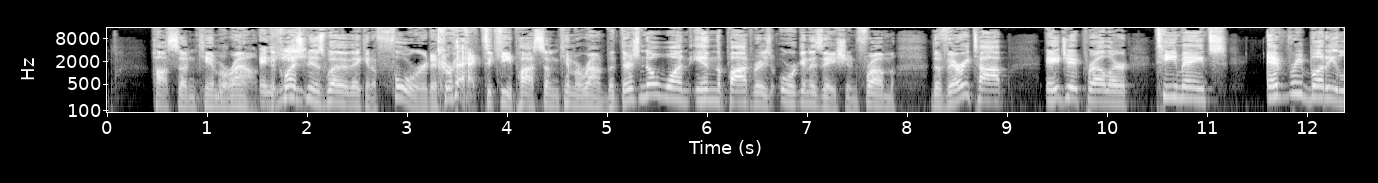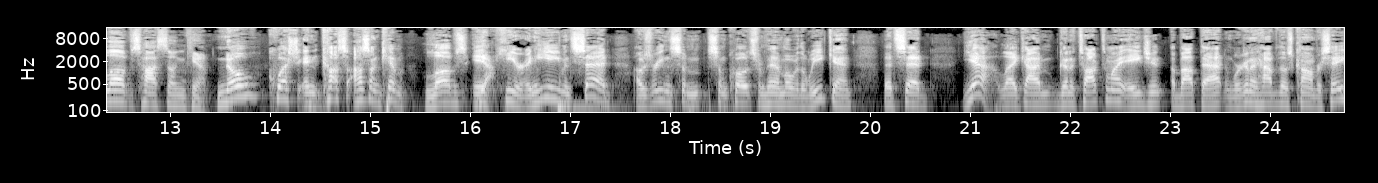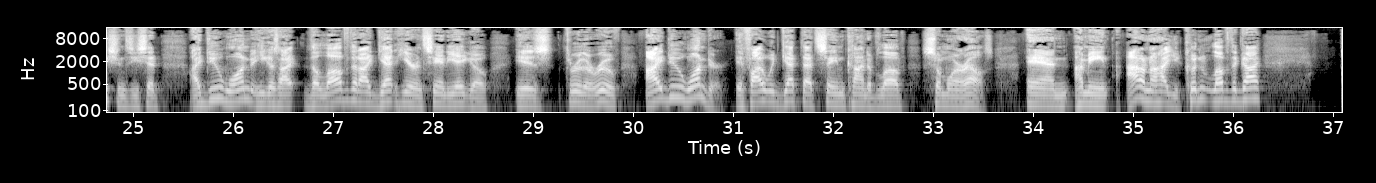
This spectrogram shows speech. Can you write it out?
Ha-Seong Kim around. and the he- question is whether they can afford Correct. to keep Ha-Seong Kim around. But there's no one in the Padres organization from the very top, AJ Preller, teammates, everybody loves Ha-Seong Kim. No question. And Ha-Seong Kim loves it Yeah. here. And he even said, I was reading some some quotes from him over the weekend that said, yeah, like I'm going to talk to my agent about that and we're going to have those conversations. He said, I do wonder, he goes, I, the love that I get here in San Diego is through the roof. I do wonder if I would get that same kind of love somewhere else. And I mean, I don't know how you couldn't love the guy.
